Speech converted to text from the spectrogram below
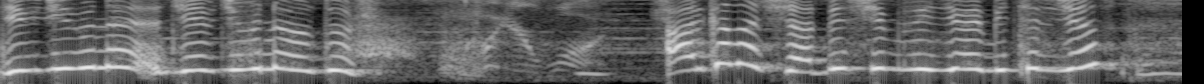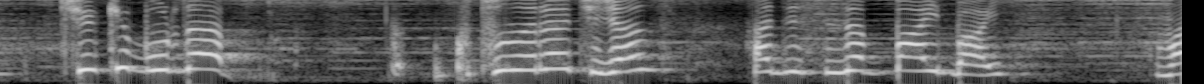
Civcivine, civcivini öldür. Arkadaşlar biz şimdi videoyu bitireceğiz. Çünkü burada kutuları açacağız. Hadi size bay bay. Vay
